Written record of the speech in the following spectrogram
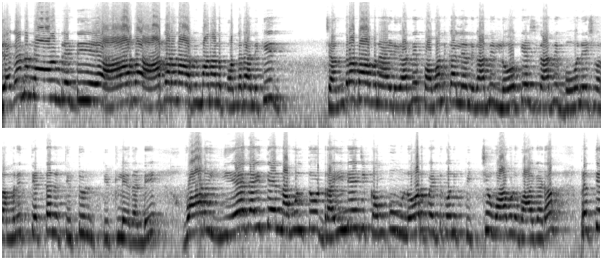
జగన్మోహన్ రెడ్డి ఆదరణ అభిమానాలు పొందడానికి చంద్రబాబు నాయుడు గారిని పవన్ కళ్యాణ్ గారిని లోకేష్ గారిని భువనేశ్వరమ్మని తిట్టని తిట్టు తిట్టలేదండి. వాడు ఏదైతే నవ్వులతో డ్రైనేజ్ కంపు నోరు పెట్టుకొని పిచ్చి వాగుడు వాగాడో ప్రతి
